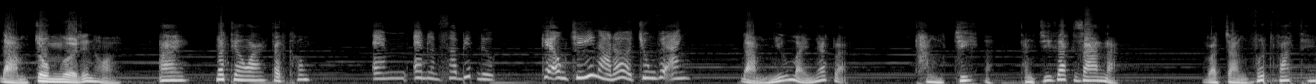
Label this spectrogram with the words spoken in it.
Đảm trồm người lên hỏi, ai? Nó theo ai, thật không? Em, em làm sao biết được? Cái ông Chí nào đó ở chung với anh? Đảm nhíu mày nhắc lại, thằng Chí à, thằng Chí gác gian à? Và chàng vớt vát thêm,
